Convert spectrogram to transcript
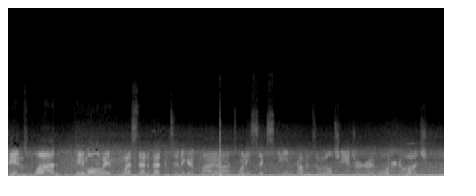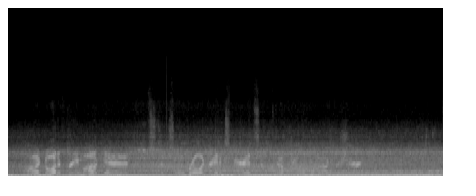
Name's Vlad. Came all the way from West End of Edmonton to get my uh, 2016 Cummins oil change at Redwater Dodge. I uh, got a free mug and just overall a great experience.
